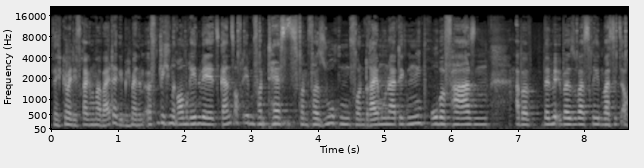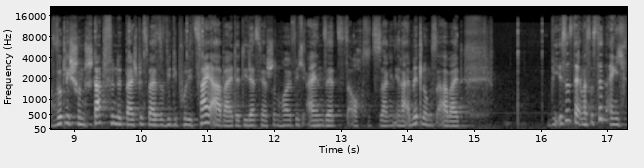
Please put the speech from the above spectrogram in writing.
vielleicht können wir die Frage nochmal weitergeben. Ich meine, im öffentlichen Raum reden wir jetzt ganz oft eben von Tests, von Versuchen, von dreimonatigen Probephasen. Aber wenn wir über sowas reden, was jetzt auch wirklich schon stattfindet, beispielsweise wie die Polizei arbeitet, die das ja schon häufig einsetzt, auch sozusagen in ihrer Ermittlungsarbeit, wie ist es denn, was ist denn eigentlich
